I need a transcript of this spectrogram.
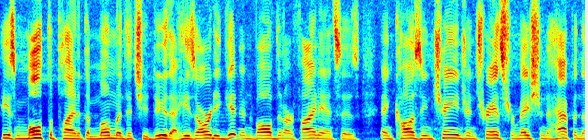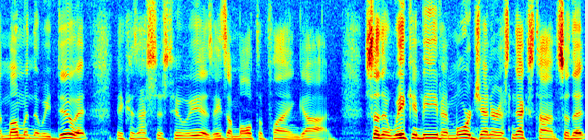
He's multiplying at the moment that you do that. He's already getting involved in our finances and causing change and transformation to happen the moment that we do it because that's just who He is. He's a multiplying God. So that we can be even more generous next time, so that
